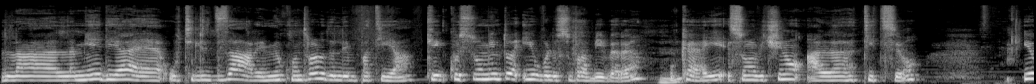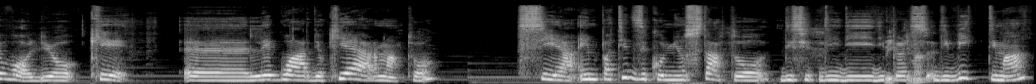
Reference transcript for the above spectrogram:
la, la, mia idea è utilizzare il mio controllo dell'empatia, che in questo momento io voglio sopravvivere, mm. ok? Sono vicino al tizio. Io voglio che eh, le guardie o chi è armato sia empatizzi col mio stato di, di- di- di Vittima. pers- vittima,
